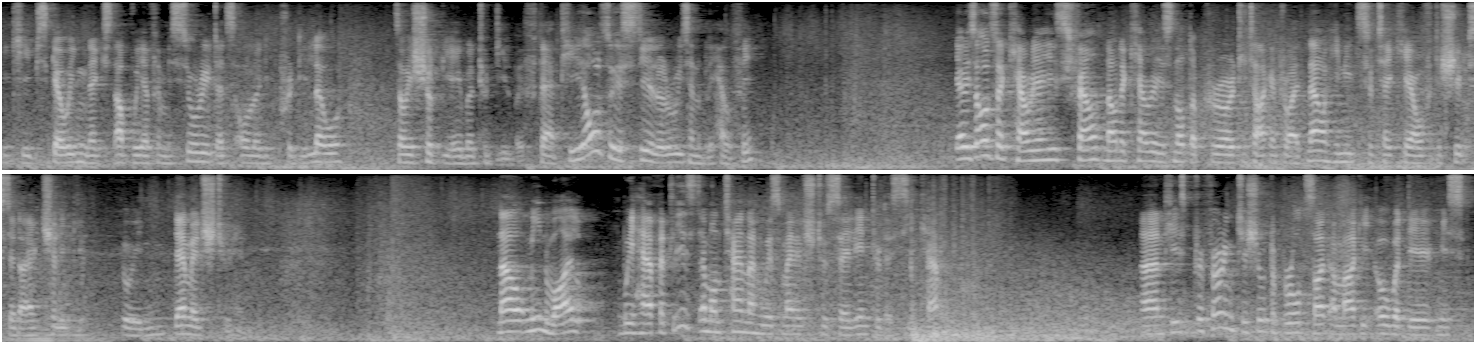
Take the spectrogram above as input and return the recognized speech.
He keeps going. Next up we have a Missouri that's already pretty low. So he should be able to deal with that. He also is still reasonably healthy. There is also a carrier he's found. Now the carrier is not a priority target right now. He needs to take care of the ships that are actually doing damage to him. Now, meanwhile, we have at least a Montana who has managed to sail into the sea cap. And he's preferring to shoot a broadside Amagi over the Miss.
